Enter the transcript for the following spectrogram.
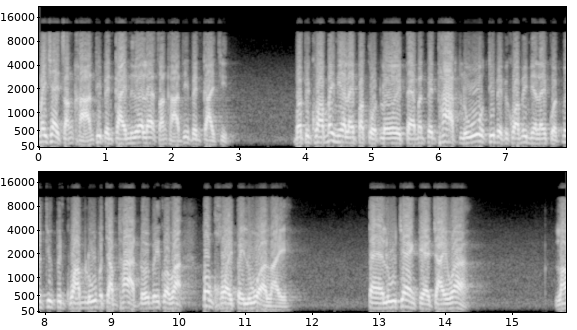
ไม่ใช่สังขารที่เป็นกายเนื้อและสังขารที่เป็นกายจิต มันเป็นความไม่มีอะไรปรากฏเลย แต่มันเป็นธาตุรู้ที่เป็นความไม่มีอะไรกดมันจึงเป็นความรู้ประจำธาตุโดยไม่ว่าว่า ต้องคอยไปรู้อะไร แต่รู้แจ้งแก่ใจว่า เรา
